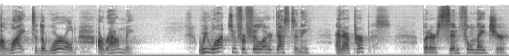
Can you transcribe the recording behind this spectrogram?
a, light to the world around me. We want to fulfill our destiny and our purpose, but our sinful nature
